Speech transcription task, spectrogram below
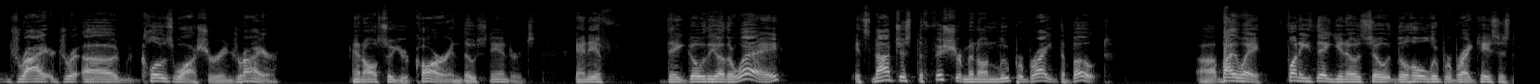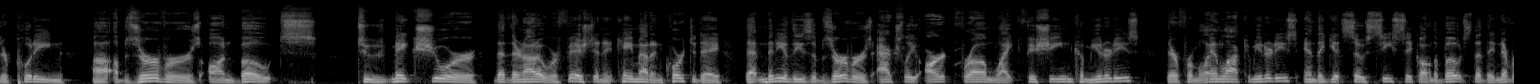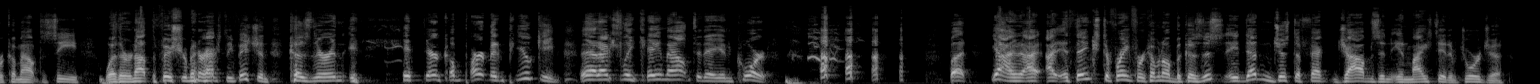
dry, dry uh, clothes washer and dryer, and also your car and those standards. And if they go the other way, it's not just the fishermen on Loper Bright, the boat. Uh, by the way, funny thing, you know, so the whole Loper Bright case is they're putting uh, observers on boats to make sure that they're not overfished. And it came out in court today that many of these observers actually aren't from like fishing communities. They're from landlocked communities and they get so seasick on the boats that they never come out to see whether or not the fishermen are actually fishing because they're in, in their compartment puking. That actually came out today in court. but yeah, I, I, thanks to Frank for coming on because this it doesn't just affect jobs in, in my state of Georgia,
